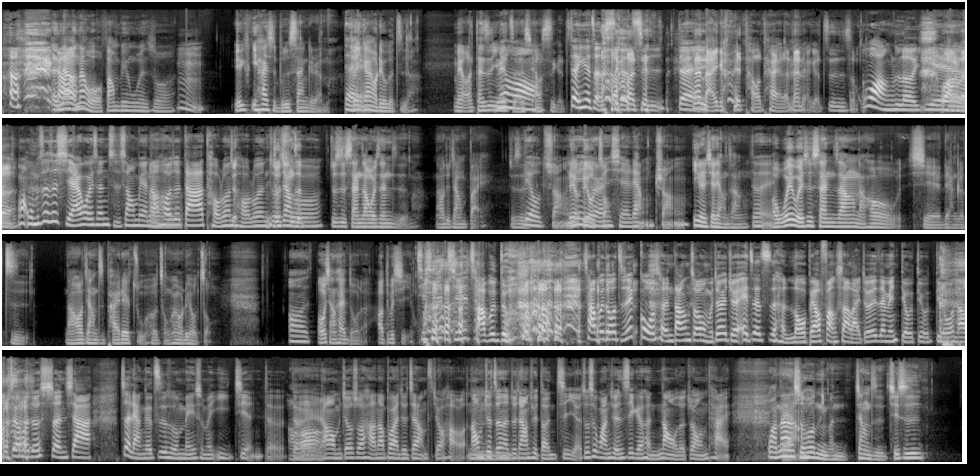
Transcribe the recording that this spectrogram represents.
那那我方便问说，嗯，一一开始不是三个人嘛，所以应该有六个字啊。没有，但是因为只能写四个字，对，因为只能四个字，对。那哪一个被淘汰了？那两个字是什么？忘了耶，忘了。我们这是写在卫生纸上面，然后就大家讨论讨论，就这样子，就是三张卫生纸嘛，然后就这样摆，就是六张，六六人写两张，一个人写两张，对。哦，我以为是三张，然后写两个字，然后这样子排列组合，总共有六种。哦，我想太多了，好，对不起。其实其实差不多，差不多，只是过程当中我们就会觉得，哎，这次很 low，不要放上来，就会在那边丢丢丢，然后最后就剩下这两个字，我没什么意见的，对。然后我们就说好，那不然就这样子就好了。然后我们就真的就这样去登记了，就是完全是一个很闹的状态。哇，那时候你们这样子，其实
